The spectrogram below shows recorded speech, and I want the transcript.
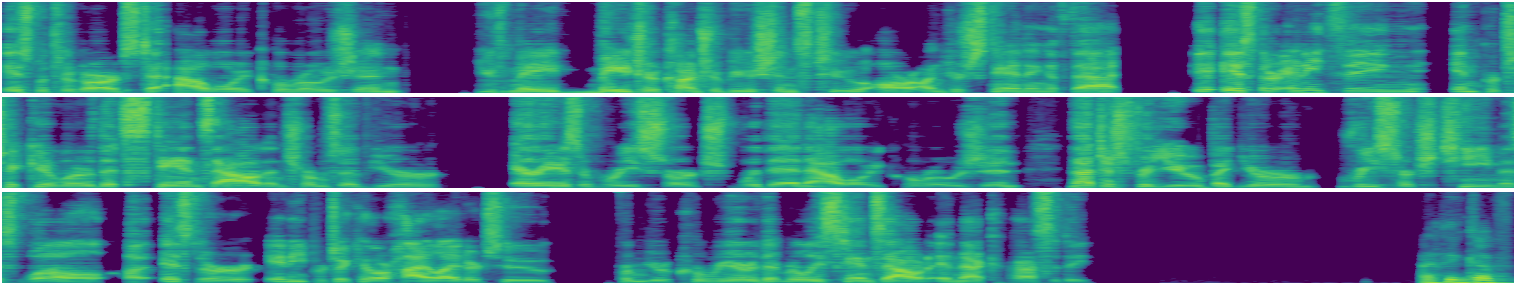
is with regards to alloy corrosion. You've made major contributions to our understanding of that. Is there anything in particular that stands out in terms of your areas of research within alloy corrosion, not just for you, but your research team as well. Uh, is there any particular highlight or two from your career that really stands out in that capacity? I think I've,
